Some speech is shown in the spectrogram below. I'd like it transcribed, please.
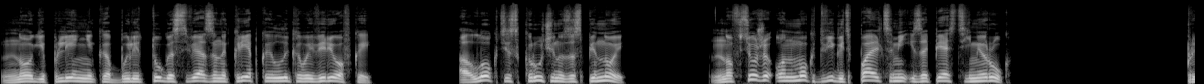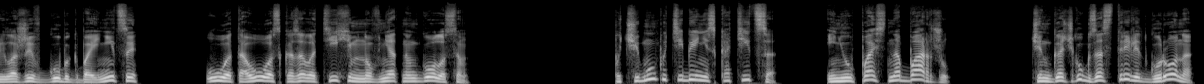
Ноги пленника были туго связаны крепкой лыковой веревкой, а локти скручены за спиной, но все же он мог двигать пальцами и запястьями рук. Приложив губы к бойнице, Уа-Тауа сказала тихим, но внятным голосом, «Почему бы тебе не скатиться и не упасть на баржу? Чингачгук застрелит Гурона,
